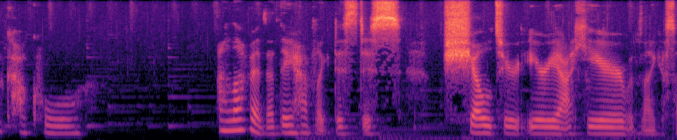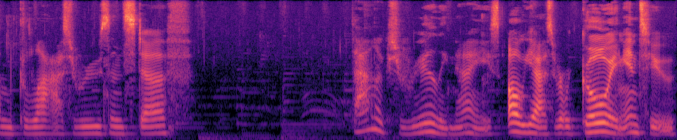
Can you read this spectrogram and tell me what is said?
Look how cool. I love it that they have like this this shelter area here with like some glass roofs and stuff. That looks really nice. Oh yes, we're going into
